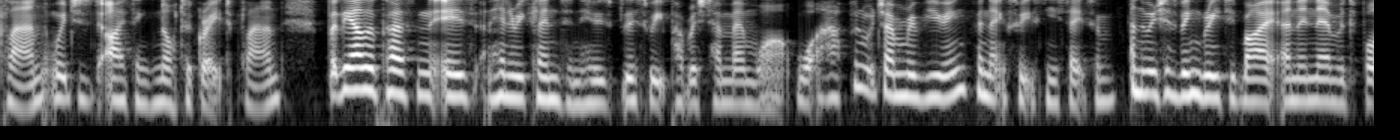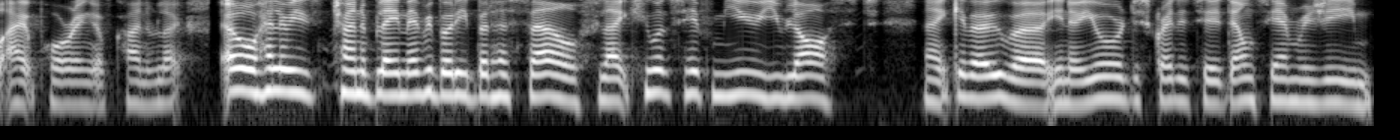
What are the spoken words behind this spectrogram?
Plan, which is I think not a great plan. But the other person is Hillary Clinton, who's this week published her memoir, What Happened, which I'm reviewing for next week's New Statesman, and which has been greeted by an inevitable outpouring of kind of like, oh, Hillary's trying to blame everybody but herself. Like, who wants to hear from you? You lost. Like, give over. You know, you're a discredited LCM regime.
